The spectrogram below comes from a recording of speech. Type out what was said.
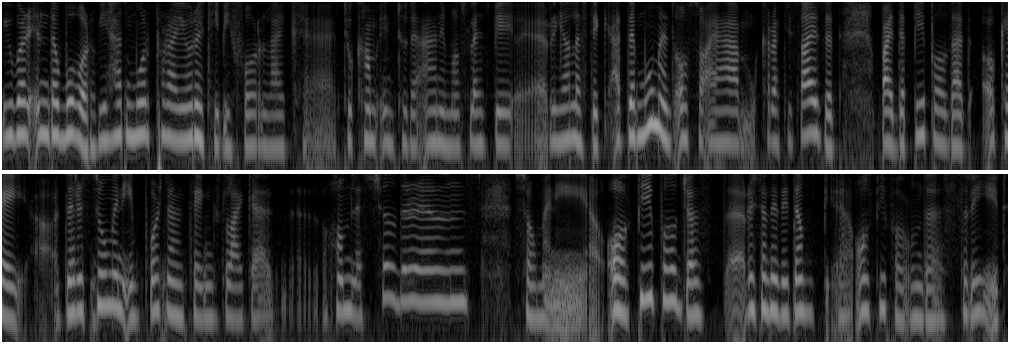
We were in the war. We had more priority before, like uh, to come into the animals. Let's be uh, realistic. At the moment, also, I am criticized by the people that okay, uh, there is so many important things like uh, homeless childrens, so many uh, old people. Just uh, recently, they dumped uh, old people on the street,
